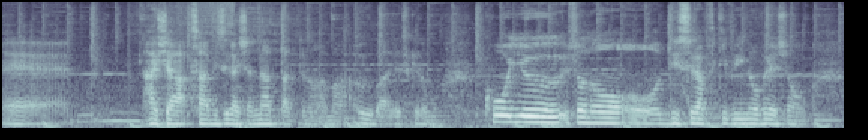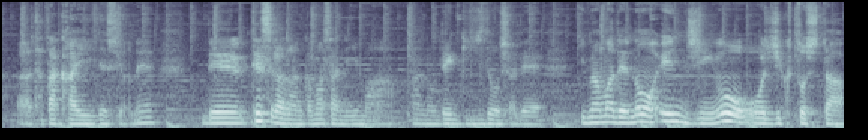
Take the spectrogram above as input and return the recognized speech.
えー、配車サービス会社になったっていうのがまあウーバーですけどもこういうその disruptive innovation戦いですよね。でテスラなんかまさに今あの電気自動車で今までのエンジンを軸とした、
